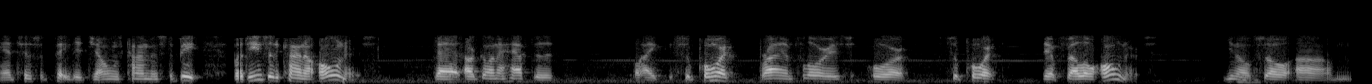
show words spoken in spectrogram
anticipated Jones' comments to be. But these are the kind of owners that are going to have to, like, support Brian Flores or support their fellow owners. You know, so um,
